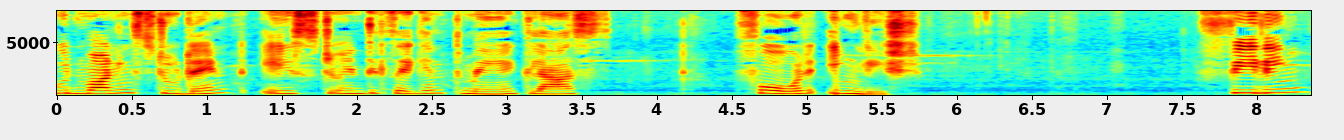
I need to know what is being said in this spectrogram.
Good morning student. It's 22nd May class 4 English. Feeling,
